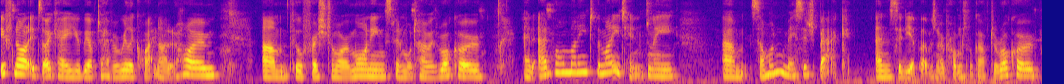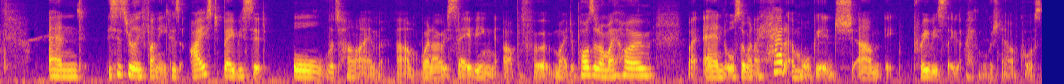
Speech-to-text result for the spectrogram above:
If not, it's okay. You'll be able to have a really quiet night at home, um, feel fresh tomorrow morning, spend more time with Rocco, and add more money to the money tin. Um, someone messaged back and said, yep, that was no problem to look after Rocco. And this is really funny because I used to babysit all the time um, when I was saving up for my deposit on my home and also when I had a mortgage um, previously, I have a mortgage now of course,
